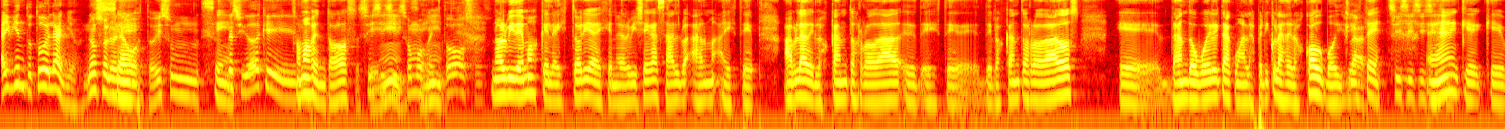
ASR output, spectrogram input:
hay viento todo el año, no solo Sí. en agosto. Es un- Sí. una ciudad que. Somos ventosos. Sí, Sí, sí, somos ventosos. No olvidemos que la historia de General Villegas alba- alma- este, habla de los cantos rodados, este, de los cantos rodados eh, dando vuelta como a las películas de los cowboys, Claro. ¿viste? Sí, sí, sí, ¿Eh? sí. Que, que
